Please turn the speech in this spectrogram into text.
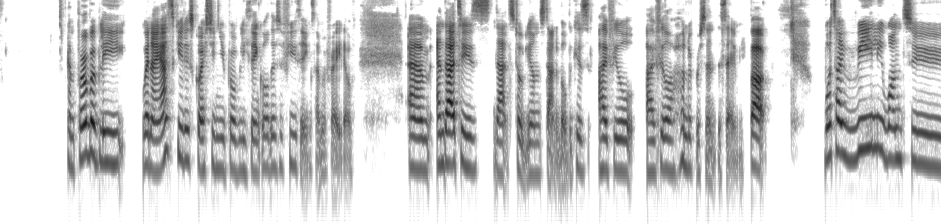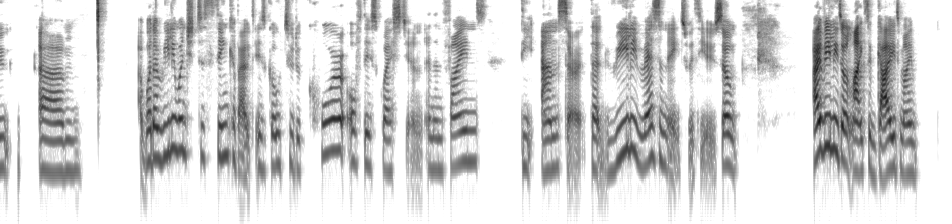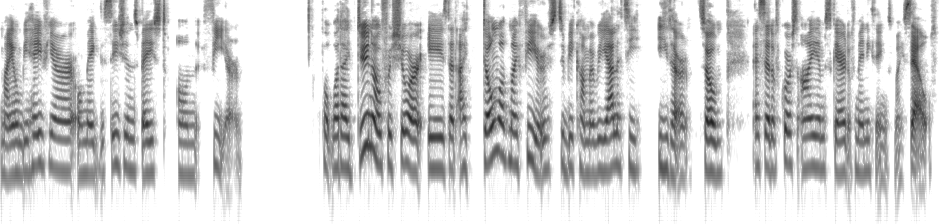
And probably when I ask you this question, you probably think, well, there's a few things I'm afraid of um, and that is that's totally understandable because I feel I feel hundred percent the same. But what I really want to um, what I really want you to think about is go to the core of this question and then find the answer that really resonates with you. So I really don't like to guide my my own behavior or make decisions based on fear. But what I do know for sure is that I don't want my fears to become a reality either. So, I said, of course, I am scared of many things myself.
